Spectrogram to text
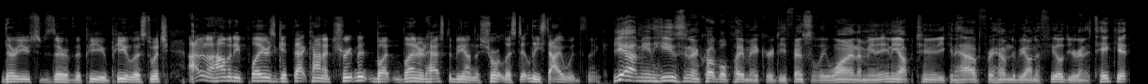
their usage there of the PUP list, which I don't know how many players get that kind of treatment, but Leonard has to be on the short list, at least I would think. Yeah, I mean, he's an incredible playmaker defensively. One, I mean, any opportunity you can have for him to be on the field, you're going to take it.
